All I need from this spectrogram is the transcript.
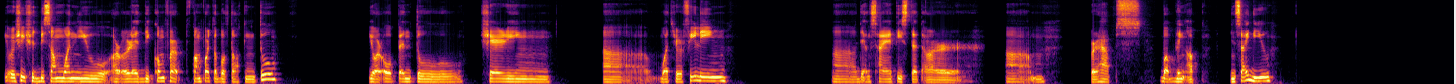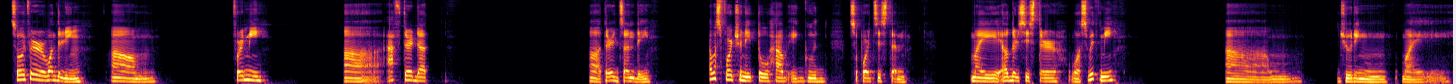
He or she should be someone you are already comfort comfortable talking to. You are open to sharing uh, what you're feeling, uh, the anxieties that are um, perhaps bubbling up inside you. So if you're wondering, um, for me, uh, after that uh, third Sunday, I was fortunate to have a good support system. My elder sister was with me um, during my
